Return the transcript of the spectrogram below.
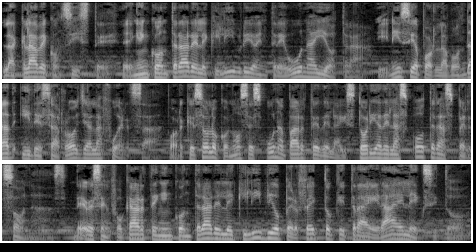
La clave consiste en encontrar el equilibrio entre una y otra. Inicia por la bondad y desarrolla la fuerza, porque solo conoces una parte de la historia de las otras personas. Debes enfocarte en encontrar el equilibrio perfecto que traerá el éxito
